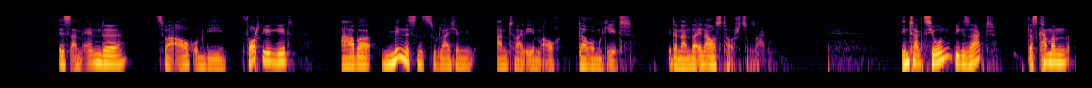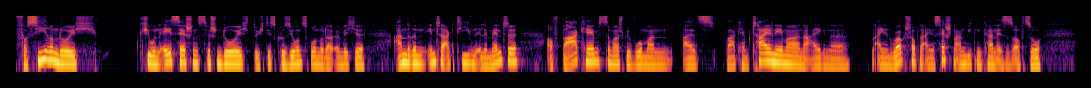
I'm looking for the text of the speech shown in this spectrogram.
es am Ende zwar auch um die Vorträge geht, aber mindestens zu gleichem Anteil eben auch darum geht, miteinander in Austausch zu sein. Interaktion, wie gesagt, das kann man forcieren durch QA-Sessions zwischendurch, durch Diskussionsrunden oder irgendwelche anderen interaktiven Elemente. Auf Barcamps zum Beispiel, wo man als Barcamp-Teilnehmer eine eigene, einen eigenen Workshop, eine eigene Session anbieten kann, ist es oft so,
